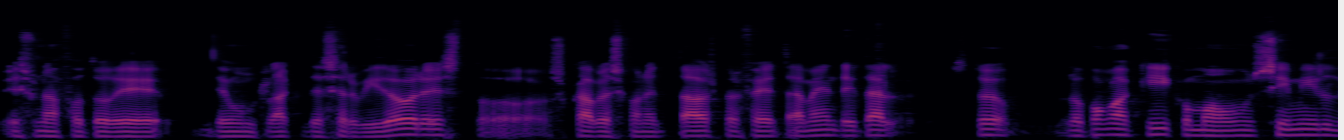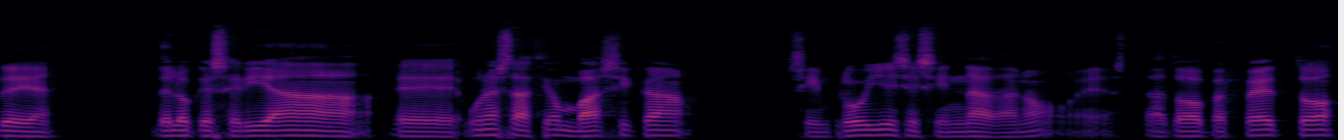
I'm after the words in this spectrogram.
es una foto de, un rack de servidores, todos cables conectados perfectamente y tal. Esto lo pongo aquí como un símil de, de, lo que sería una instalación básica sin plugins y sin nada, ¿no? Está todo perfecto,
